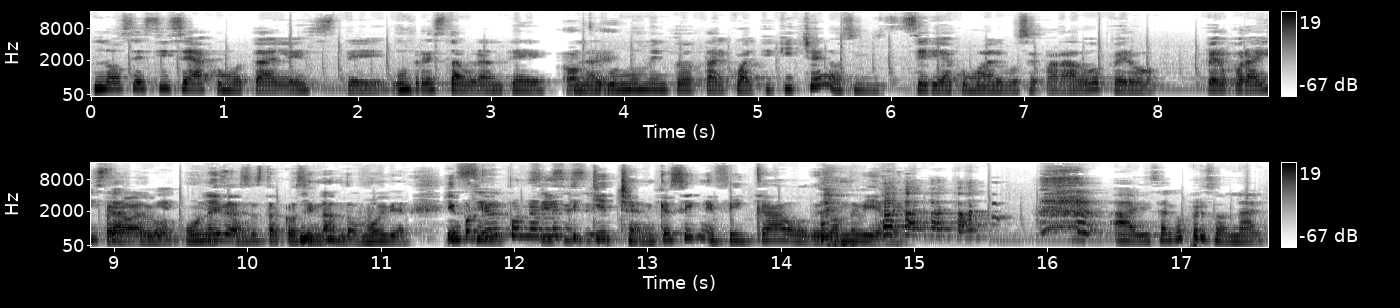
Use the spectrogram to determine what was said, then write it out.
no sé si sea como tal este un restaurante en algún momento tal cual Tiquiche o si sería como algo separado, pero pero por ahí está pero una idea se está cocinando, muy bien. ¿Y por qué ponerle sí, ¿Qué significa o de dónde viene? Ay, es algo personal.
